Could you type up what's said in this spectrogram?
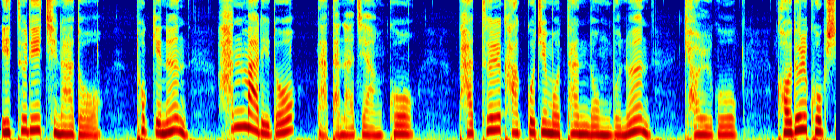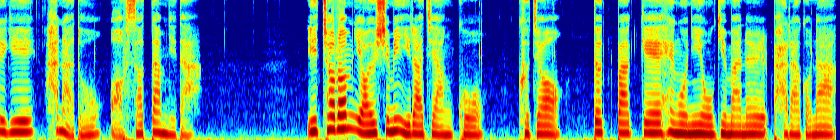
이틀이 지나도 토끼는 한 마리도 나타나지 않고 밭을 가꾸지 못한 농부는 결국 거둘 곡식이 하나도 없었답니다. 이처럼 열심히 일하지 않고 그저 뜻밖의 행운이 오기만을 바라거나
